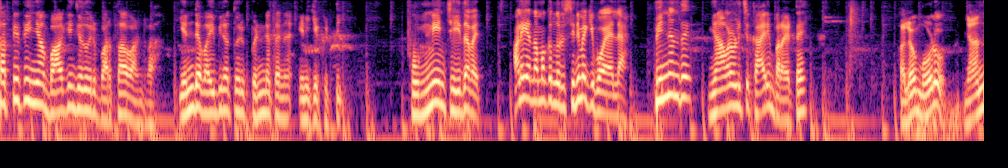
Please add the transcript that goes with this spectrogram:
സത്യത്തിൽ ഞാൻ ഭാഗ്യം ചെയ്ത ഒരു ഭർത്താവാണ്ടാ. എന്റെ വൈബിനകത്ത് ഒരു പെണ്ണെ തന്നെ എനിക്ക് കിട്ടി. പുണ്യം ചെയ്തവൻ. അളിയാ നമുക്കൊന്നൊരു സിനിമയ്ക്ക് പോയല്ലേ പിന്നെന്ത്? ഞാൻ അവളെ വിളിച്ച് കാര്യം പറയട്ടെ. ഹലോ മോളു. ഞാൻ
